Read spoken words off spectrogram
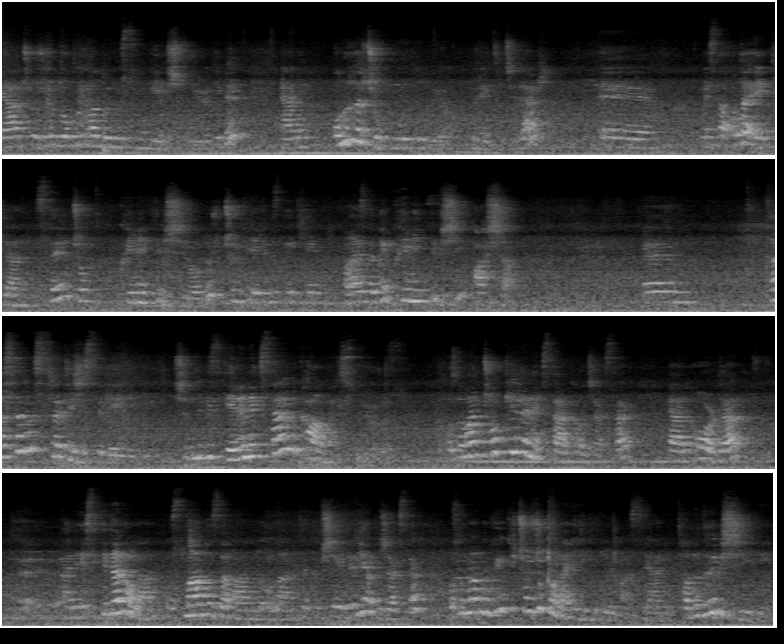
veya çocuğun dokunma duygusunu geliştiriyor gibi. Yani onu da çok vurguluyor üreticiler. Ee, mesela o da eklense çok kıymetli bir şey olur. Çünkü elimizdeki malzeme kıymetli bir şey, ahşap. Ee, tasarım stratejisiyle ilgili. Şimdi biz geleneksel mi kalmak istiyoruz? O zaman çok geleneksel kalacaksak, yani orada e, hani eskiden olan, Osmanlı zamanında olan bir takım şeyleri yapacaksak, o zaman bugünkü çocuk ona ilgi. Yani tanıdığı bir şey değil.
